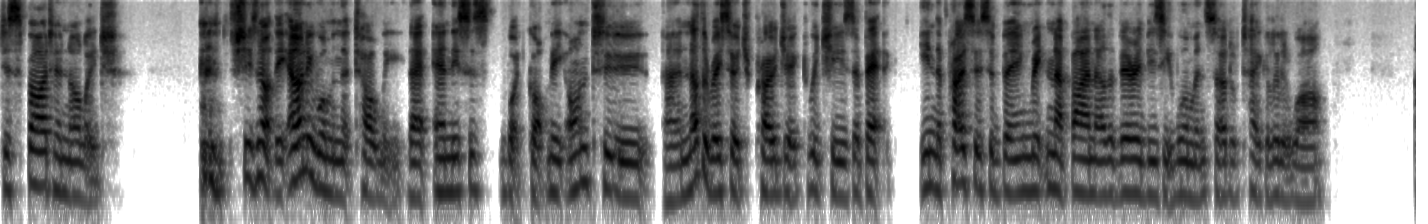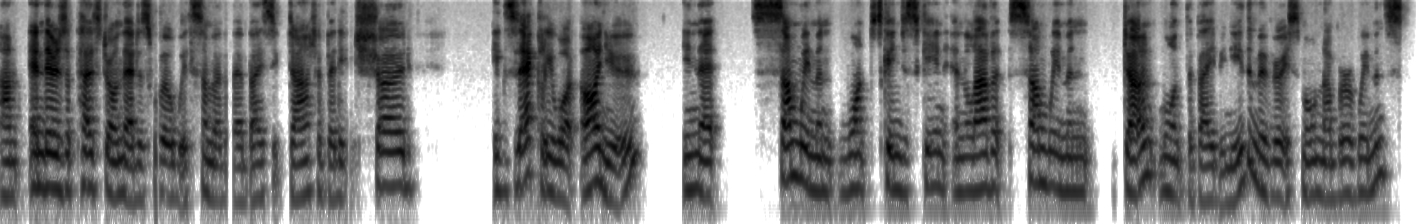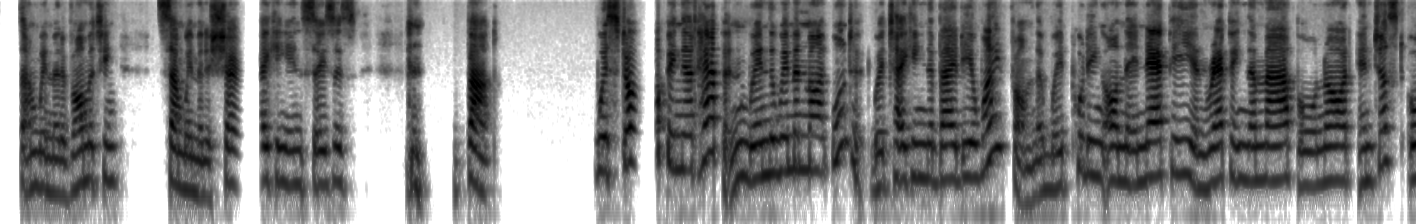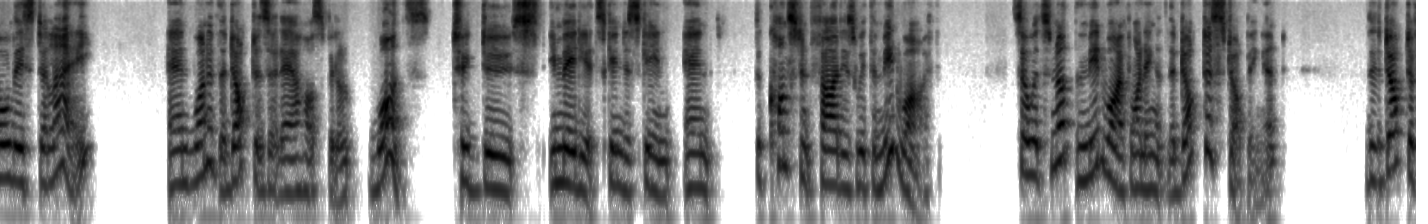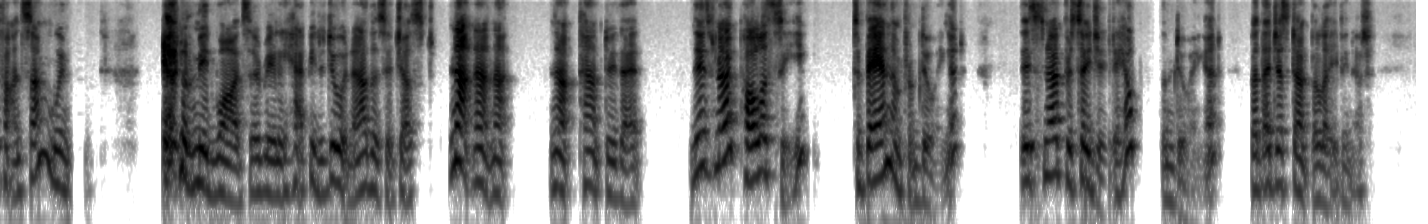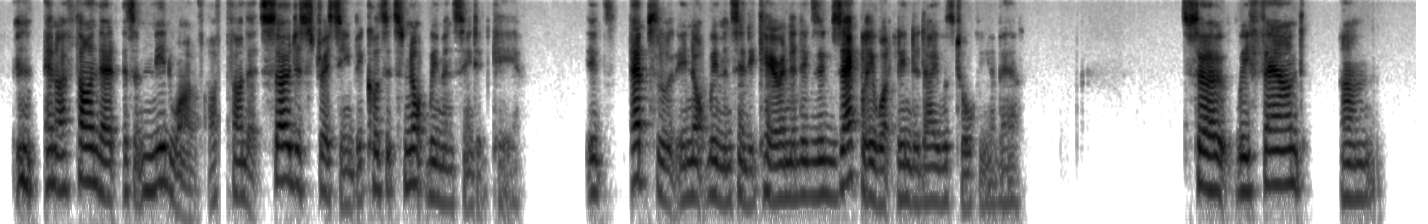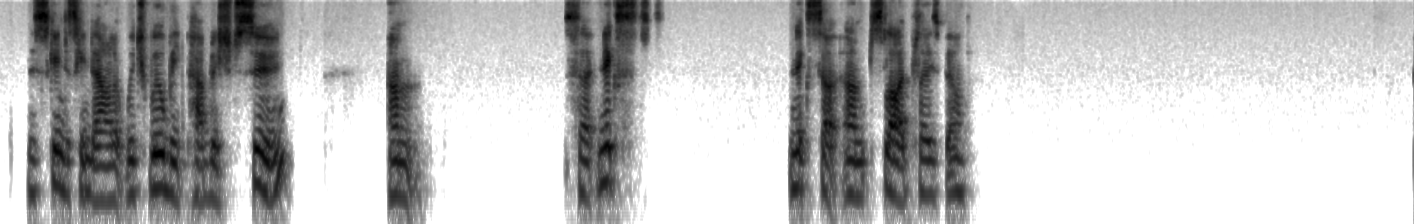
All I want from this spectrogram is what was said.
despite her knowledge. She's not the only woman that told me that, and this is what got me onto another research project, which is about in the process of being written up by another very busy woman, so it'll take a little while. Um, and there's a poster on that as well with some of our basic data, but it showed exactly what I knew in that some women want skin to skin and love it. Some women don't want the baby near them, a very small number of women. Some women are vomiting. Some women are shaking in Caesars. but we're stopping that happen when the women might want it. We're taking the baby away from them. We're putting on their nappy and wrapping them up or not, and just all this delay. And one of the doctors at our hospital wants to do immediate skin to skin, and the constant fight is with the midwife. So it's not the midwife wanting it, the doctor stopping it. The doctor finds some women, midwives are really happy to do it, and others are just, no, no, no, no, can't do that there's no policy to ban them from doing it. There's no procedure to help them doing it, but they just don't believe in it. And I find that as a midwife, I find that so distressing because it's not women centered care. It's absolutely not women centered care. And it is exactly what Linda Day was talking about. So we found um, the skin to skin data, which will be published soon. Um, so next Next um, slide, please, Belle.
